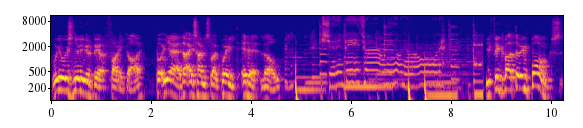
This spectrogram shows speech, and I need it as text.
We always knew you'd be a funny guy. But yeah, that is how you smoke weed, innit, lol. You shouldn't be drowning on your own. You think about doing bongs?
